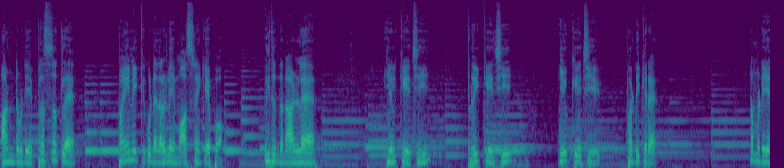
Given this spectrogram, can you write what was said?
ஆண்டவுடைய பிரசனத்துல பயணிக்கக்கூடிய அந்த அருளையும் ஆசனை கேட்போம். இது இந்த நாளில் எல்கேஜி ப்ரீகேஜி யூகேஜி படிக்கிற நம்முடைய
